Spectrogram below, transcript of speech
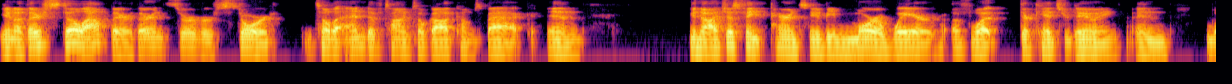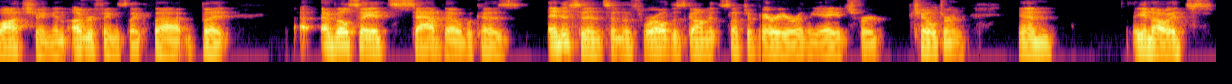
you know they're still out there. They're in servers stored until the end of time till god comes back. And you know i just think parents need to be more aware of what their kids are doing. And watching and other things like that. But i will say it's sad though because innocence in this world has gone at such a very early age for children. And you know it's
